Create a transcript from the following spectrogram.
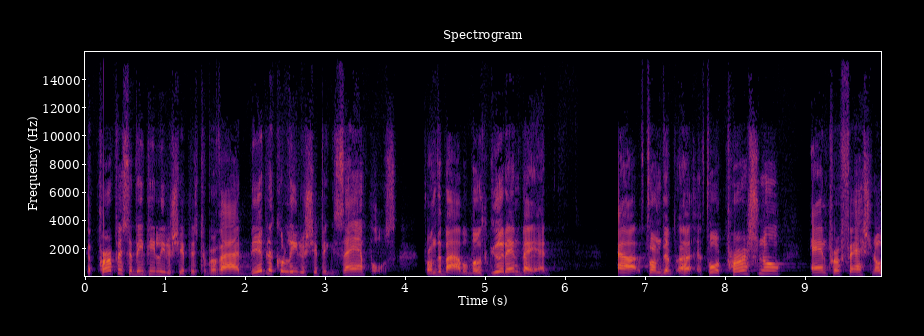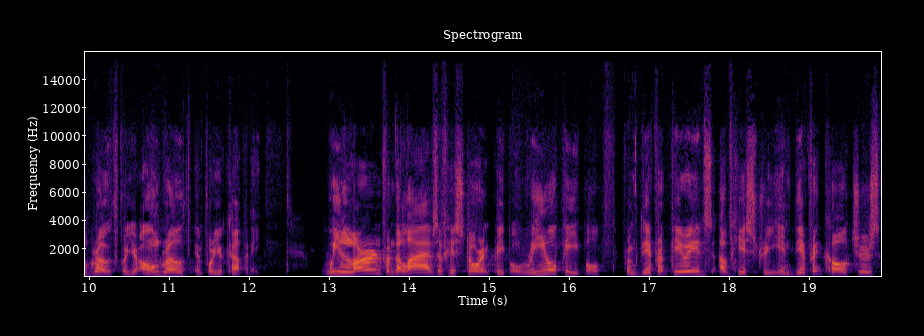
The purpose of BP leadership is to provide biblical leadership examples from the Bible, both good and bad, uh, from the, uh, for personal and professional growth, for your own growth and for your company. we learn from the lives of historic people, real people from different periods of history in different cultures,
